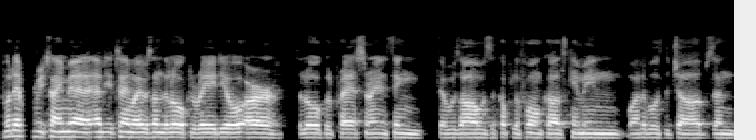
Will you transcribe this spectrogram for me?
But every time, uh, every time I was on the local radio or the local press or anything, there was always a couple of phone calls came in. What about the jobs? And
